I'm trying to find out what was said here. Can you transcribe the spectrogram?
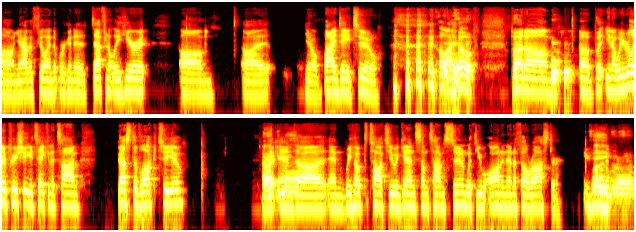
Um, you have a feeling that we're going to definitely hear it. Um, uh, you know, by day two. oh, I hope. But um, uh, but you know, we really appreciate you taking the time. Best of luck to you. Thank you, and uh, and we hope to talk to you again sometime soon with you on an NFL roster. Hey, man.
